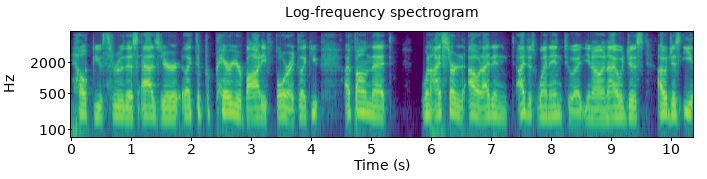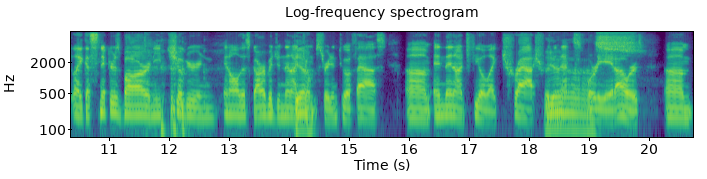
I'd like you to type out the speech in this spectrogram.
help you through this as you're like to prepare your body for it. Like you I found that when I started out, I didn't I just went into it, you know, and I would just I would just eat like a Snickers bar and eat sugar and, and all this garbage and then I yeah. jump straight into a fast. Um, and then I'd feel like trash for yes. the next 48 hours. Um,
